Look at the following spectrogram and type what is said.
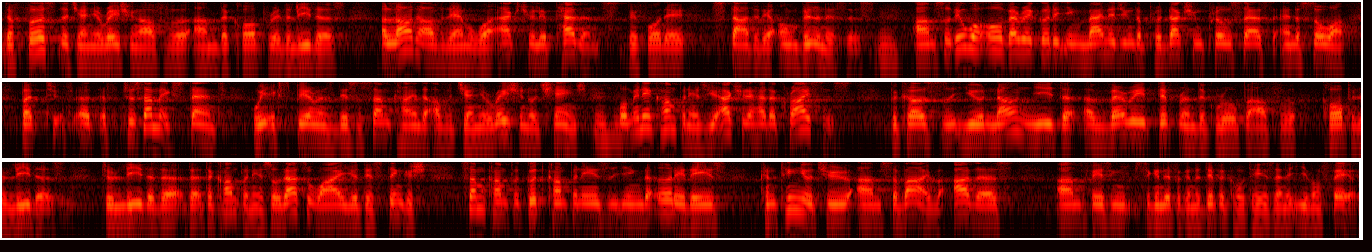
the first generation of uh, um, the corporate leaders, a lot of them were actually peasants before they started their own businesses. Mm. Um, so they were all very good in managing the production process and so on. But to, uh, to some extent, we experienced this some kind of generational change. Mm-hmm. For many companies, you actually had a crisis because you now need a very different group of corporate leaders to lead the, the, the company. So that's why you distinguish. Some comp- good companies in the early days continue to um, survive, others um, facing significant difficulties and even fail.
